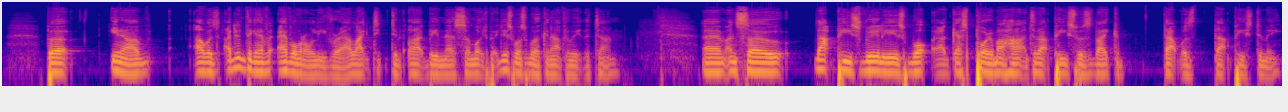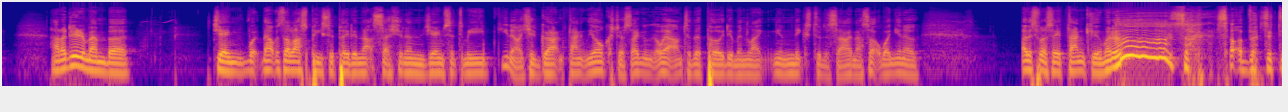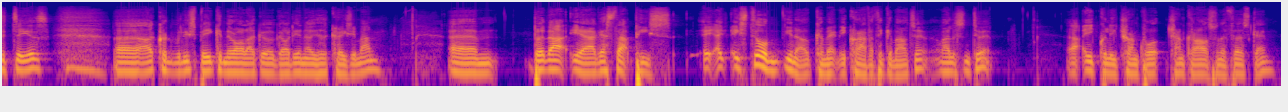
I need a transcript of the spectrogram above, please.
but you know I was I didn't think I'd ever want to leave Rare. I liked to, I liked being there so much, but it just wasn't working out for me at the time. Um, and so that piece really is what I guess pouring my heart into that piece was like that was that piece to me. And I do remember James, that was the last piece I played in that session, and James said to me, you know, I should go out and thank the orchestra. So I went out onto the podium and like, you know, Nic's to the side, and I sort of went, you know, I just want to say thank you. And went, oh, so, sort of burst into tears. Uh, I couldn't really speak, and they're all like, oh God, you know, you're a crazy man. Um, but that, yeah, I guess that piece, it, it, still, you know, can make me cry if I think about it. when I listen to it uh, equally tranquil, tranquil from the first game.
